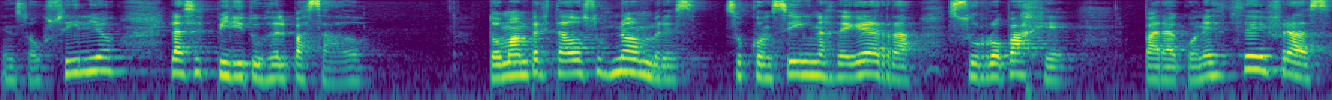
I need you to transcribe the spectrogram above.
en su auxilio las espíritus del pasado. Toman prestados sus nombres, sus consignas de guerra, su ropaje, para con este disfraz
